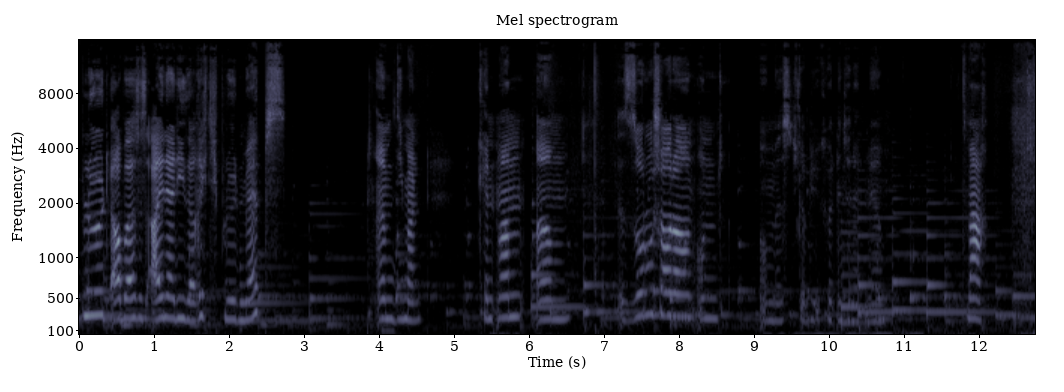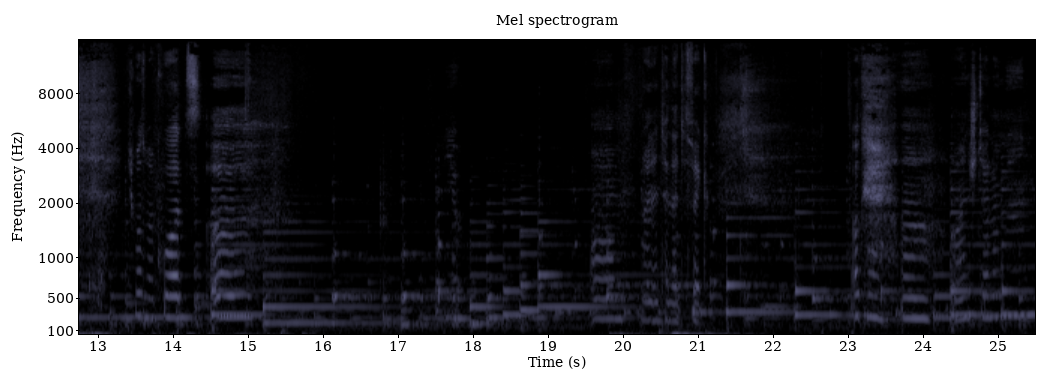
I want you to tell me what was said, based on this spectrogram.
blöd, aber es ist einer dieser richtig blöden Maps, ähm, die man kennt man. Ähm, Solo Showdown und oh Mist, ich glaube hier kein Internet mehr. Jetzt mach. Ich muss mal kurz. Äh, hier. Ähm, mein Internet ist weg. Okay, äh, Einstellungen.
